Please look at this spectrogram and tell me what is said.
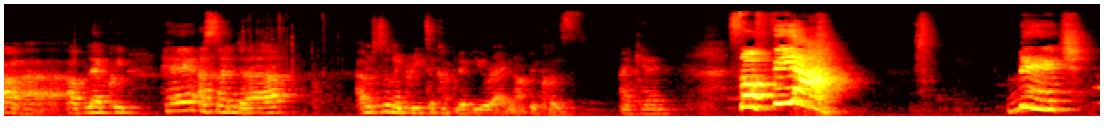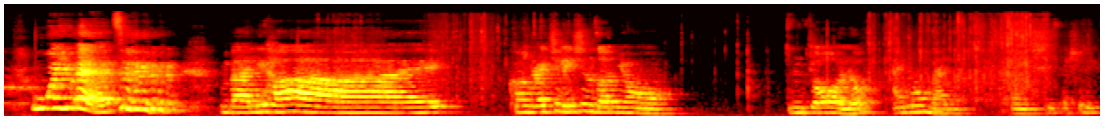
uh, a black queen. Hey, Asanda. I'm just gonna greet a couple of you right now because I can. Sophia! Bitch! Where you at? Bali, hi. Congratulations on your njolo. I know Bali. And she's actually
